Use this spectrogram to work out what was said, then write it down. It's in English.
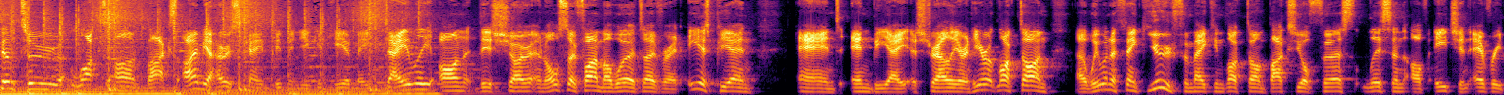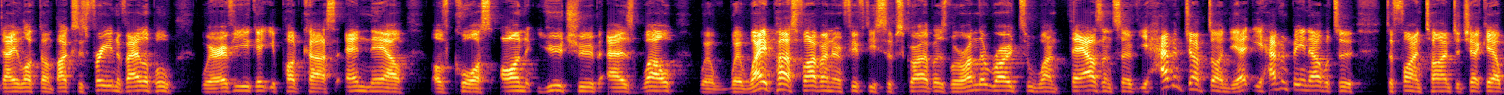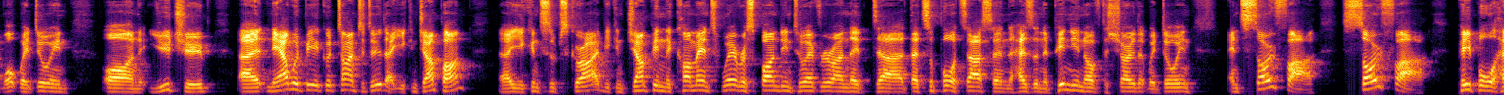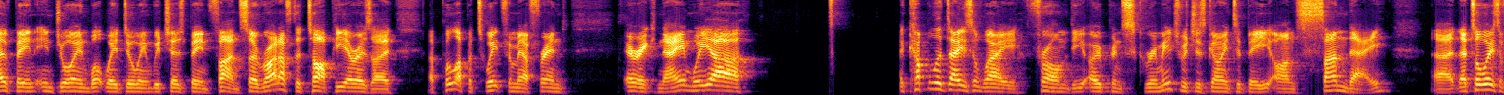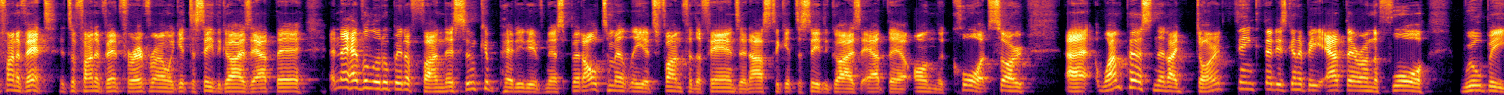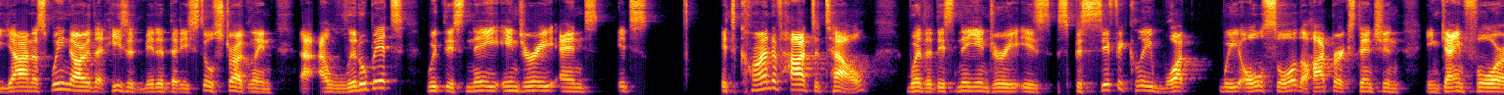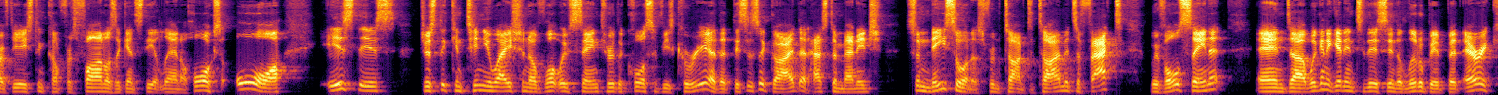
Welcome to Locked On Bucks. I'm your host, Kane Pitman. You can hear me daily on this show and also find my words over at ESPN and NBA Australia. And here at Locked On, uh, we want to thank you for making Locked On Bucks your first listen of each and every day. Locked On Bucks is free and available wherever you get your podcasts and now, of course, on YouTube as well. We're, we're way past 550 subscribers. We're on the road to 1,000. So if you haven't jumped on yet, you haven't been able to, to find time to check out what we're doing on YouTube, uh, now would be a good time to do that. You can jump on, uh, you can subscribe, you can jump in the comments. We're responding to everyone that uh, that supports us and has an opinion of the show that we're doing. And so far, so far, people have been enjoying what we're doing, which has been fun. So right off the top here, as I, I pull up a tweet from our friend Eric Nehm. We are a couple of days away from the open scrimmage, which is going to be on Sunday. Uh, that's always a fun event. It's a fun event for everyone. We get to see the guys out there and they have a little bit of fun. There's some competitiveness, but ultimately it's fun for the fans and us to get to see the guys out there on the court. So, uh, one person that I don't think that is going to be out there on the floor will be Giannis. We know that he's admitted that he's still struggling uh, a little bit with this knee injury, and it's it's kind of hard to tell whether this knee injury is specifically what we all saw the hyperextension in game four of the Eastern Conference Finals against the Atlanta Hawks, or is this just the continuation of what we've seen through the course of his career? That this is a guy that has to manage some knee soreness from time to time. It's a fact. We've all seen it. And uh, we're going to get into this in a little bit. But Eric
